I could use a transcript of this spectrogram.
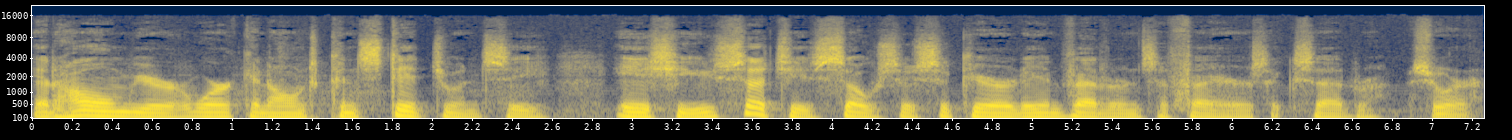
at home you're working on constituency issues such as Social Security and Veterans Affairs, etc. Sure.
